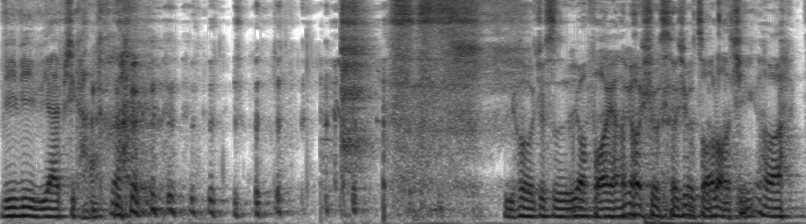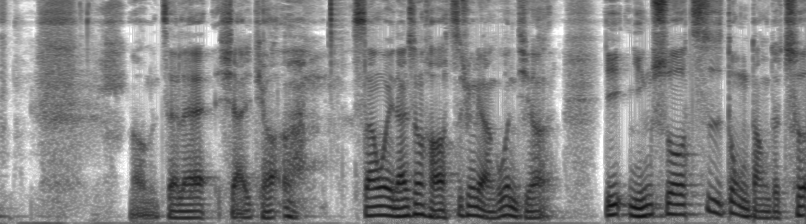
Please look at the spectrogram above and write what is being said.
V V V I P 卡。以后就是要保养、要修车就找老秦，好吧？那我们再来下一条啊。三位男生好，咨询两个问题啊。一，您说自动挡的车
